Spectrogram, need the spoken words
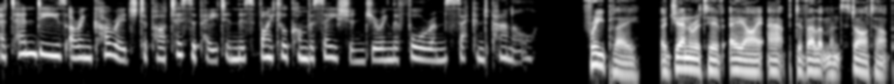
Attendees are encouraged to participate in this vital conversation during the forum's second panel. Freeplay, a generative AI app development startup,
